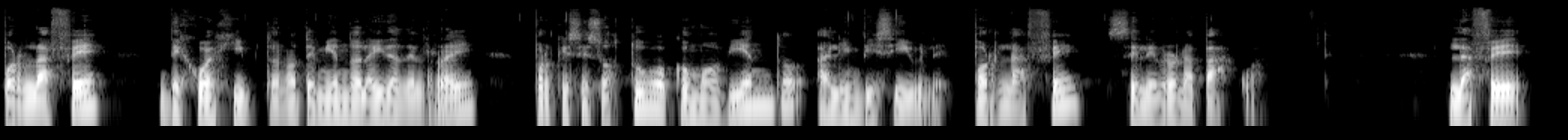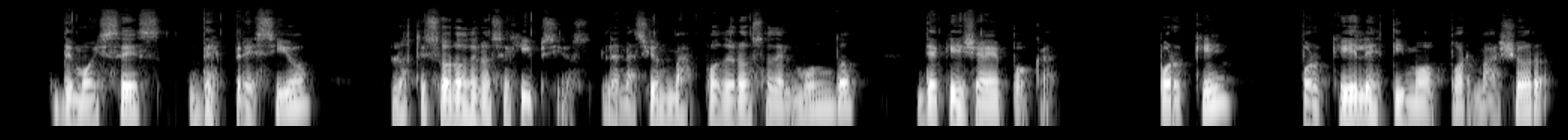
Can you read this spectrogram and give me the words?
Por la fe dejó Egipto, no temiendo la ira del rey, porque se sostuvo como viendo al invisible. Por la fe celebró la Pascua. La fe de Moisés despreció los tesoros de los egipcios, la nación más poderosa del mundo de aquella época. ¿Por qué? Porque él estimó por mayor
